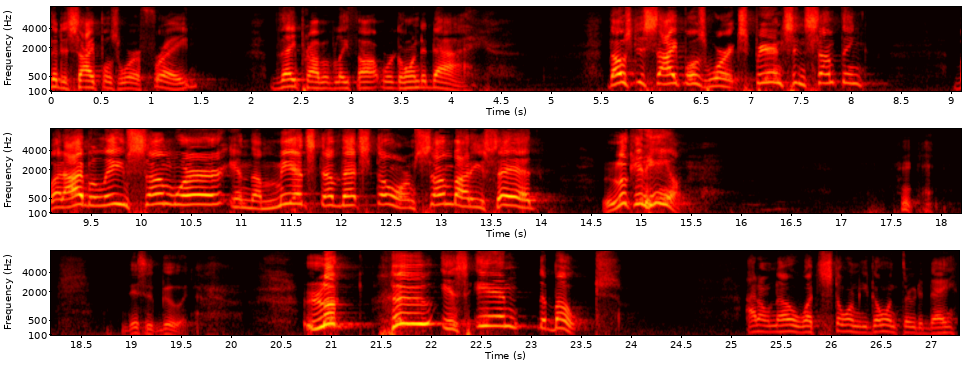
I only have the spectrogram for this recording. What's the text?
The disciples were afraid. They probably thought we're going to die. Those disciples were experiencing something, but I believe somewhere in the midst of that storm, somebody said, Look at him. this is good. Look who is in the boat. I don't know what storm you're going through today.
